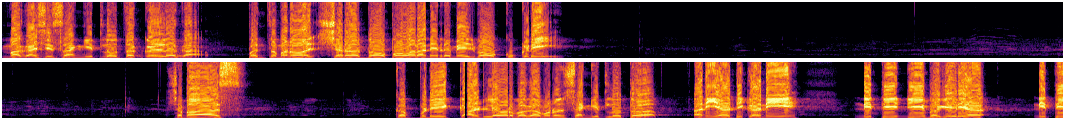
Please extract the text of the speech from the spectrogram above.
मगाशी सांगितलं होतं कळलं का? पंच म्हणून शरद भाऊ पवार आणि रमेश भाऊ कुकडे. शबास. कपडे काढल्यावर बघा म्हणून सांगितलं होतं. आणि या ठिकाणी नितीनजी बघेरिया निती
